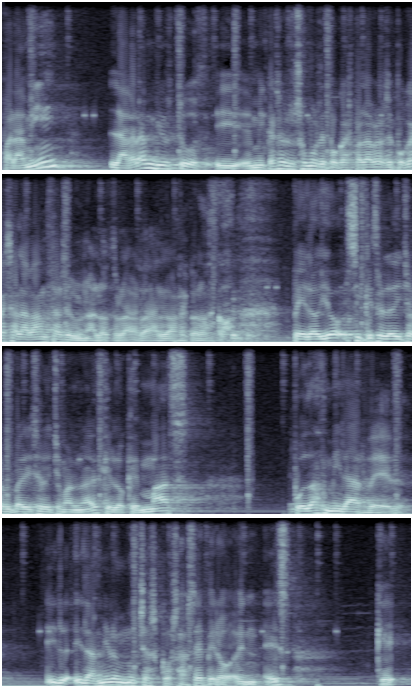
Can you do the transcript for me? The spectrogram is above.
Para mí, la gran virtud, y en mi casa no somos de pocas palabras, de pocas alabanzas del uno al otro, la verdad, lo reconozco. Pero yo sí que se lo he dicho a mi padre y se lo he dicho más de una vez, que lo que más puedo admirar de él, y, y le admiro en muchas cosas, ¿eh? pero en- es que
